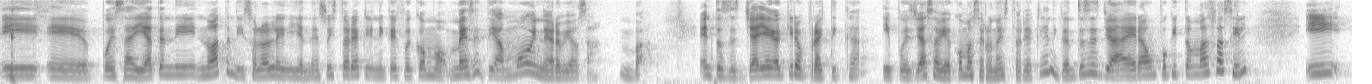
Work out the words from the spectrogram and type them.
Y eh, pues ahí atendí, no atendí, solo le llené su historia clínica y fue como, me sentía muy nerviosa. Va. Entonces ya llegué a quiropráctica y pues ya sabía cómo hacer una historia clínica. Entonces ya era un poquito más fácil y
